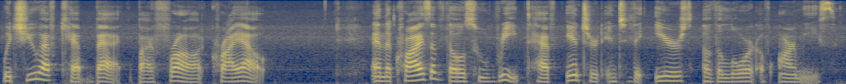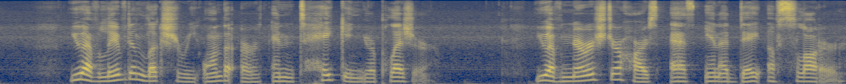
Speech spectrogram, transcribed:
which you have kept back by fraud, cry out. And the cries of those who reaped have entered into the ears of the Lord of armies. You have lived in luxury on the earth and taken your pleasure. You have nourished your hearts as in a day of slaughter.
